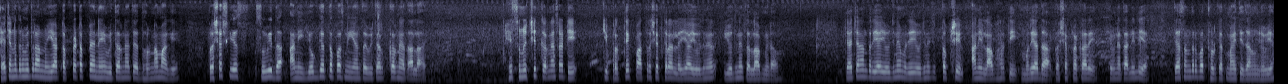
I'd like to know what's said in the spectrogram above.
त्याच्यानंतर मित्रांनो या टप्प्याटप्प्याने वितरणाच्या धोरणामागे प्रशासकीय सुविधा आणि योग्य तपासणी यांचा विचार करण्यात आला आहे. हे सुनिश्चित करण्यासाठी की प्रत्येक पात्र शेतकऱ्याला या योजने योजनेचा लाभ मिळावा. त्याच्यानंतर या योजनेमध्ये योजनेचे तपशील आणि लाभार्थी मर्यादा कशा प्रकारे ठेवण्यात आलेली आहे त्या संदर्भात थोडक्यात माहिती जाणून घेऊया.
